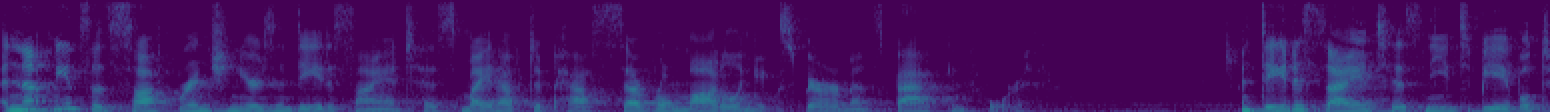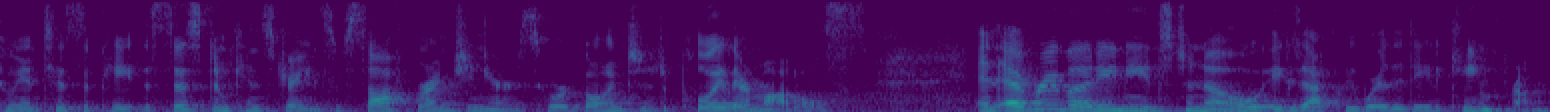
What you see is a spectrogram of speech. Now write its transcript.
And that means that software engineers and data scientists might have to pass several modeling experiments back and forth. Data scientists need to be able to anticipate the system constraints of software engineers who are going to deploy their models. And everybody needs to know exactly where the data came from.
